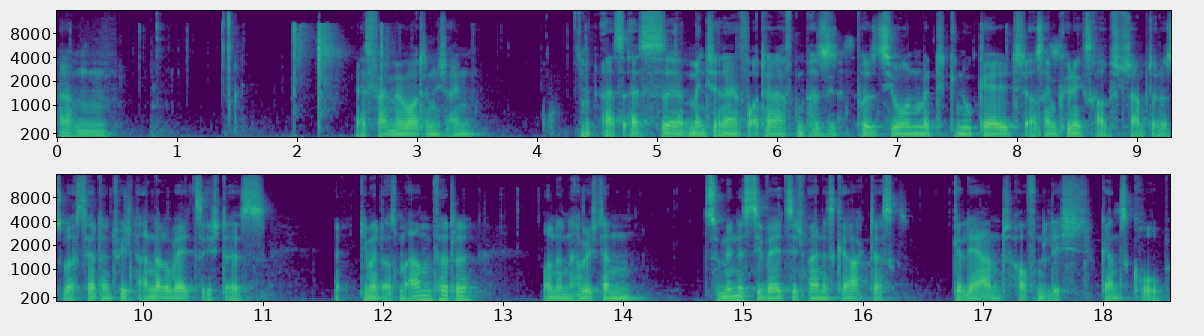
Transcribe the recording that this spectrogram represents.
ähm, es fallen mir Worte nicht ein als, als äh, Mensch in einer vorteilhaften Position mit genug Geld aus einem Königsraum stammt oder sowas, der hat natürlich eine andere Weltsicht als jemand aus dem Armenviertel. Und dann habe ich dann zumindest die Weltsicht meines Charakters gelernt, hoffentlich ganz grob.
